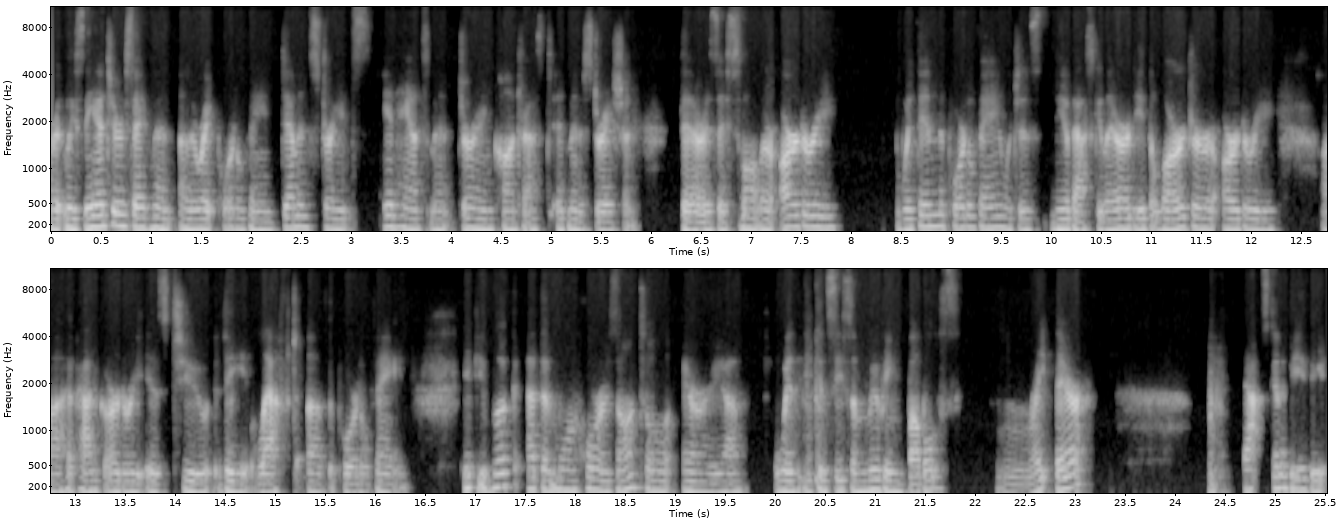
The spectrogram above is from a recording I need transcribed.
or at least the anterior segment of the right portal vein demonstrates enhancement during contrast administration. There is a smaller artery within the portal vein, which is neovascularity. The larger artery, uh, hepatic artery, is to the left of the portal vein. If you look at the more horizontal area, with you can see some moving bubbles right there. That's going to be the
